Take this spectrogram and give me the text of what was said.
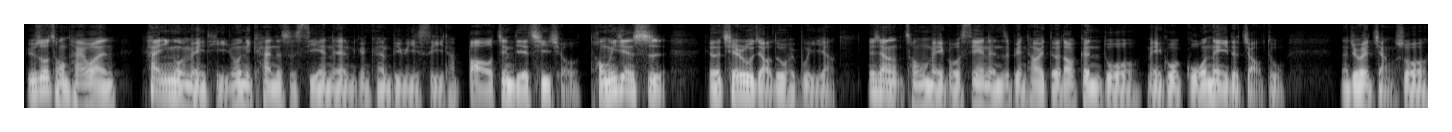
比如说从台湾看英文媒体，如果你看的是 CNN 跟看 BBC，它报间谍气球，同一件事，可是切入角度会不一样。就像从美国 CNN 这边，他会得到更多美国国内的角度，那就会讲说，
